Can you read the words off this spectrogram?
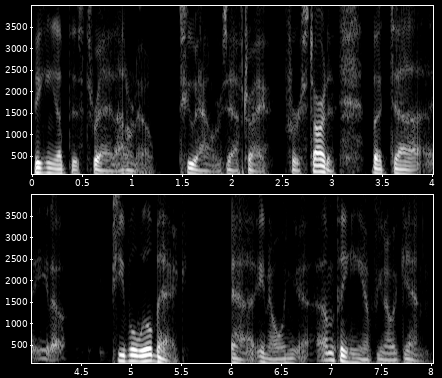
picking up this thread. I don't know, two hours after I first started. But uh, you know, people will beg. Uh, you know, when I'm thinking of you know again,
